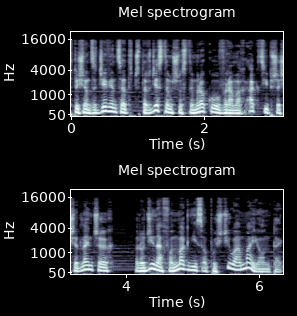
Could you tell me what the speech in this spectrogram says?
W 1946 roku w ramach akcji przesiedleńczych rodzina von Magnis opuściła majątek.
